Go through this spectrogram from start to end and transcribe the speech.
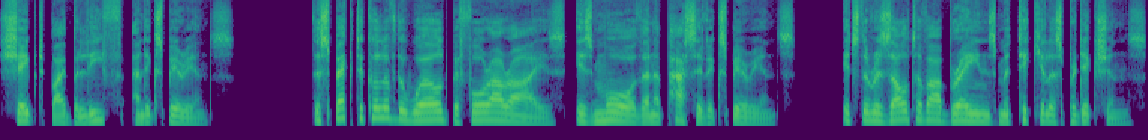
shaped by belief and experience. The spectacle of the world before our eyes is more than a passive experience. It's the result of our brain's meticulous predictions.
